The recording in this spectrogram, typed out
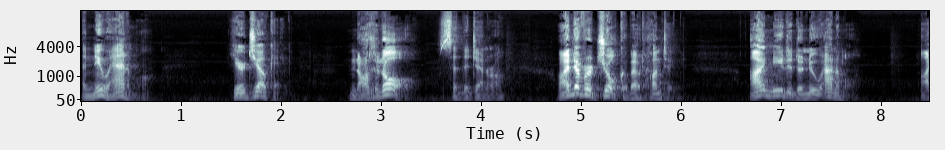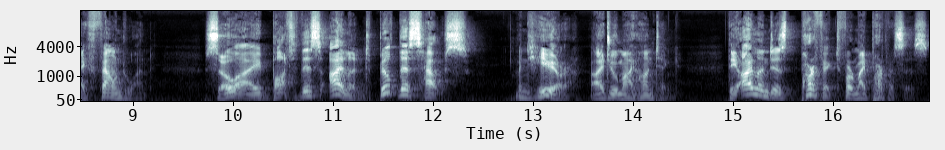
A new animal? You're joking. Not at all, said the general. I never joke about hunting. I needed a new animal. I found one. So I bought this island, built this house, and here I do my hunting. The island is perfect for my purposes.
